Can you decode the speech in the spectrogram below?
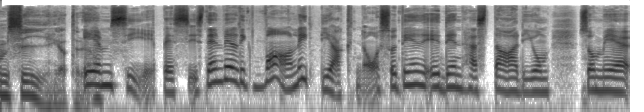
MCI heter det. MCI, precis. Det är en väldigt vanlig diagnos och det är den här stadium som är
